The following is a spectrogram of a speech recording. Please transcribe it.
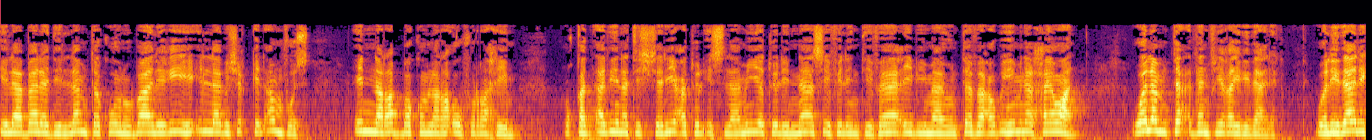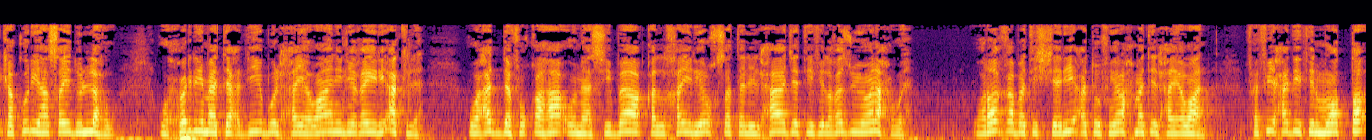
إلى بلد لم تكونوا بالغيه إلا بشق الأنفس. إن ربكم لرؤوف رحيم. وقد أذنت الشريعة الإسلامية للناس في الانتفاع بما ينتفع به من الحيوان ولم تأذن في غير ذلك. ولذلك كره صيد له وحرم تعذيب الحيوان لغير أكله. وعد فقهاؤنا سباق الخيل رخصة للحاجة في الغزو ونحوه ورغبت الشريعة في رحمة الحيوان. ففي حديث الموطأ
